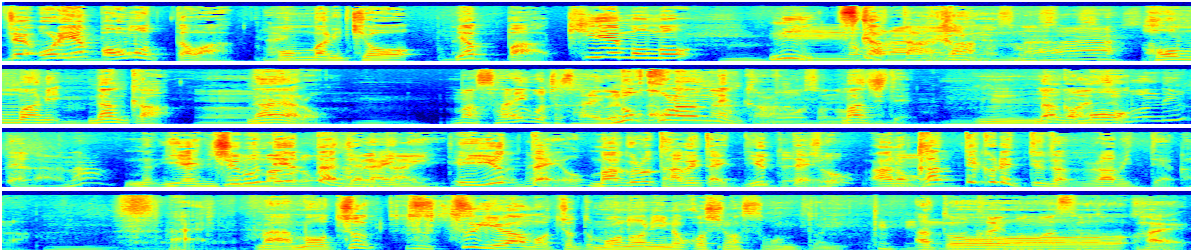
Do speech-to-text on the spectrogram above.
じゃ、俺やっぱ思ったわ。ほんまに今日。やっぱ、消え物に使ったらあかん。ほんまに。なんか、なんやろ。まあ、最後じゃ最後残らんねんから。マジで。うん、なんかまあ自。分で言ったやからな。いや、自分で言ったんじゃないねん。ね言ったよ。マグロ食べたいって言った。よあの、買ってくれって言ったのラビットやから。はい。まあ、もうちょ、つ次はもうちょっと物に残します、本当に。あ買い物はすると、ぞはい。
